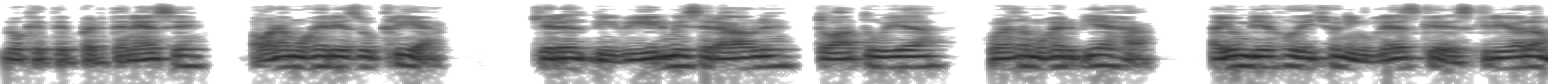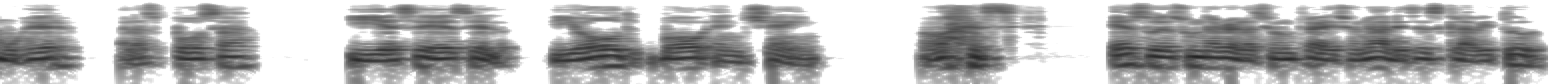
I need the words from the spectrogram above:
lo que te pertenece a una mujer y a su cría. Quieres vivir miserable toda tu vida con esa mujer vieja. Hay un viejo dicho en inglés que describe a la mujer, a la esposa, y ese es el the old ball and chain. ¿no? eso es una relación tradicional, es esclavitud,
